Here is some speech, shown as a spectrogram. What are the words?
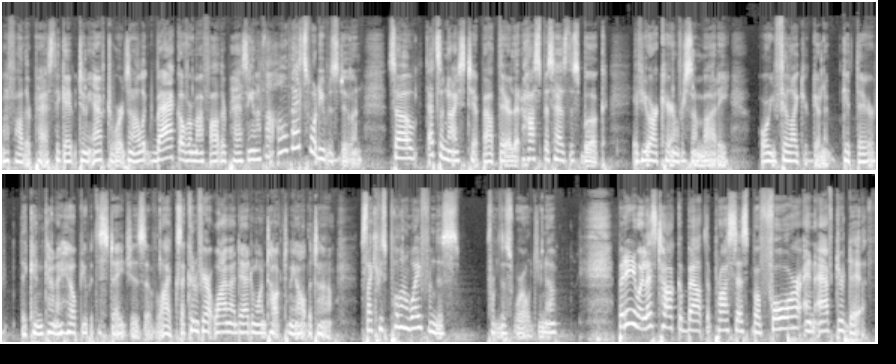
my father passed. They gave it to me afterwards, and I looked back over my father passing, and I thought, oh, that's what he was doing. So that's a nice tip out there that hospice has this book if you are caring for somebody or you feel like you're going to get there that can kind of help you with the stages of life. Because I couldn't figure out why my dad didn't want to talk to me all the time. It's like he was pulling away from this from this world, you know. But anyway, let's talk about the process before and after death.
